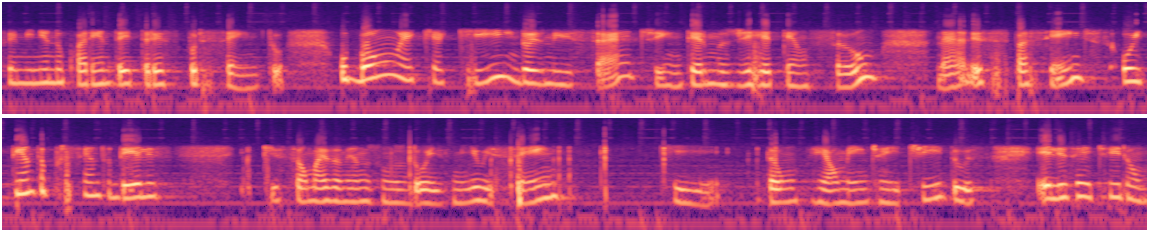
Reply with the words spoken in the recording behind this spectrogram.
feminino 43%. O bom é que aqui em 2007, em termos de retenção, né, desses pacientes, 80% deles, que são mais ou menos uns 2.100 que estão realmente retidos, eles retiram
